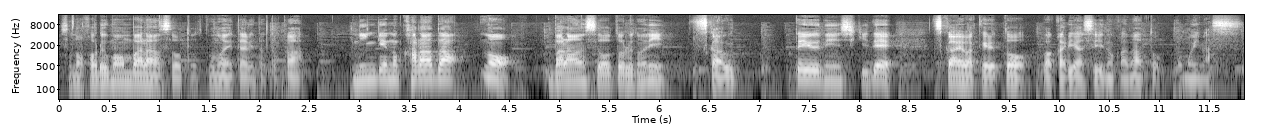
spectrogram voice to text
そのホルモンバランスを整えたりだとか人間の体のバランスを取るのに使うっていう認識で使い分けると分かりやすいのかなと思います。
